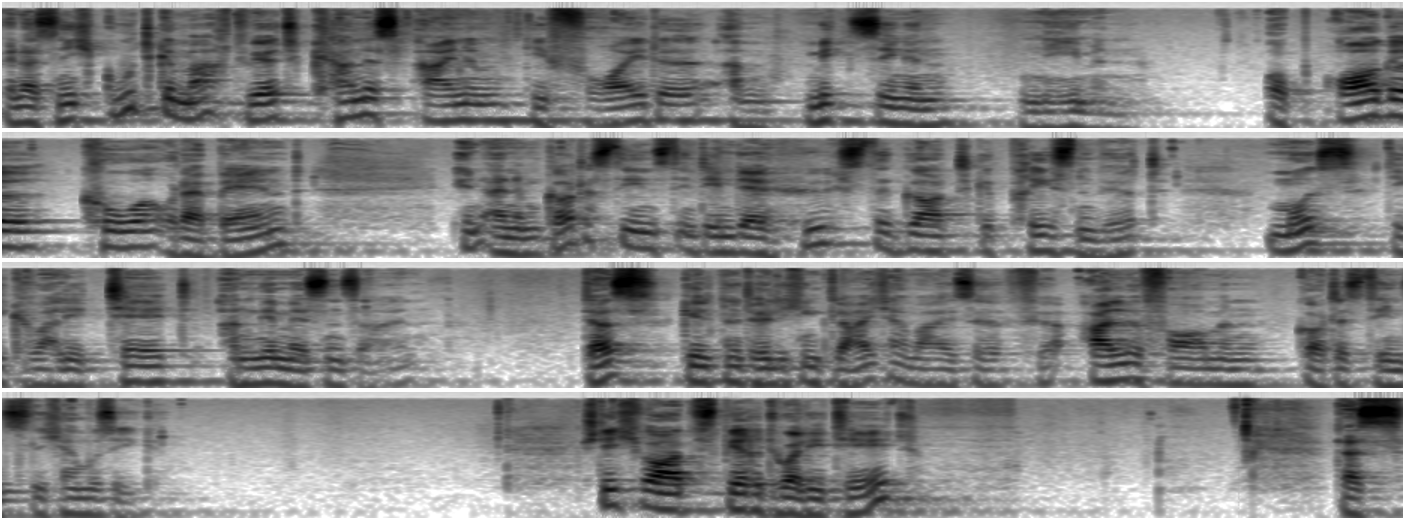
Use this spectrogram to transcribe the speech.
Wenn das nicht gut gemacht wird, kann es einem die Freude am Mitsingen nehmen. Ob Orgel, Chor oder Band, in einem Gottesdienst, in dem der höchste Gott gepriesen wird, muss die Qualität angemessen sein. Das gilt natürlich in gleicher Weise für alle Formen gottesdienstlicher Musik. Stichwort Spiritualität. Das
